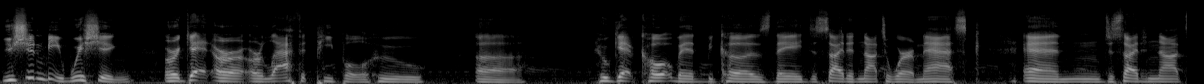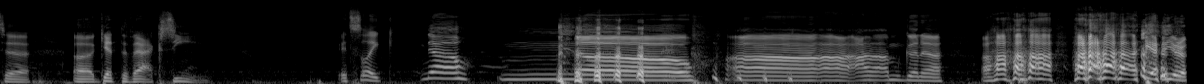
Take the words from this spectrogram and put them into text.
you shouldn't be wishing or get or or laugh at people who, uh, who get COVID because they decided not to wear a mask and decided not to uh, get the vaccine. It's like no, no, uh, I, I'm gonna. Uh, ha, ha, ha, ha, ha, yeah, you know.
